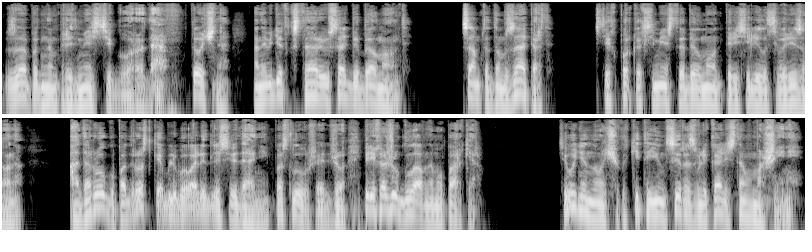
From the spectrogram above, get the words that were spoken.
«В западном предместье города. Точно. Она ведет к старой усадьбе Белмонт. Сам-то дом заперт, с тех пор, как семейство Белмонт переселилось в Аризону. А дорогу подростки облюбовали для свиданий. Послушай, Джо, перехожу к главному, Паркер. Сегодня ночью какие-то юнцы развлекались там в машине.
